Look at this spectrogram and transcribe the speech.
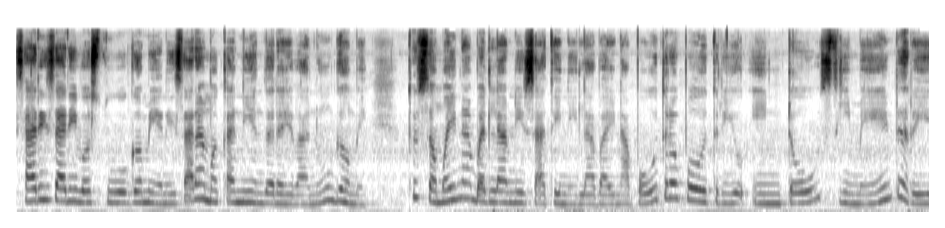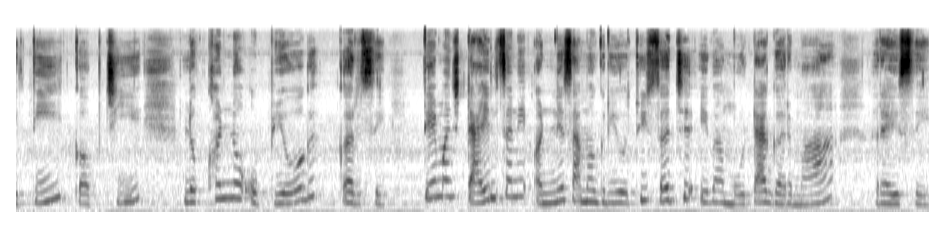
સારી સારી વસ્તુઓ ગમે અને સારા મકાનની અંદર રહેવાનું ગમે. તો સમયના બદલાવની સાથે નીલાબાઈના પૌત્ર પૌત્રીઓ ઈંટો, સિમેન્ટ, રેતી, કપચી, લોખંડનો ઉપયોગ કરશે. તેમજ ટાઇલ્સ અને અન્ય સામગ્રીઓથી સજ્જ એવા મોટા ઘરમાં રહેશે.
